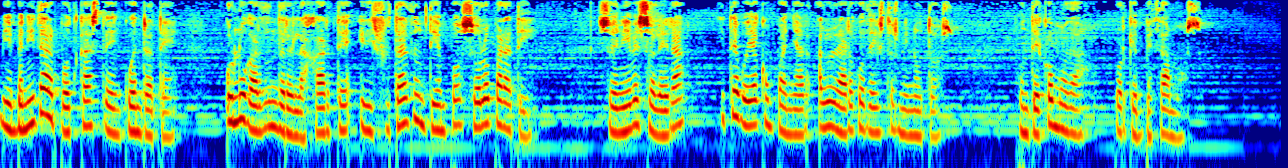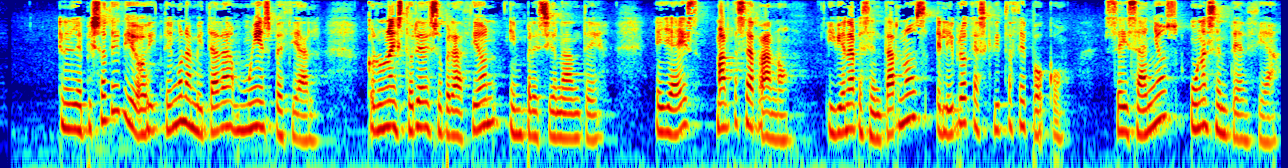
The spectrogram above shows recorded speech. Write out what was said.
Bienvenida al podcast de Encuéntrate, un lugar donde relajarte y disfrutar de un tiempo solo para ti. Soy Nieves Solera y te voy a acompañar a lo largo de estos minutos. Ponte cómoda porque empezamos. En el episodio de hoy tengo una invitada muy especial, con una historia de superación impresionante. Ella es Marta Serrano y viene a presentarnos el libro que ha escrito hace poco, Seis años, una sentencia.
